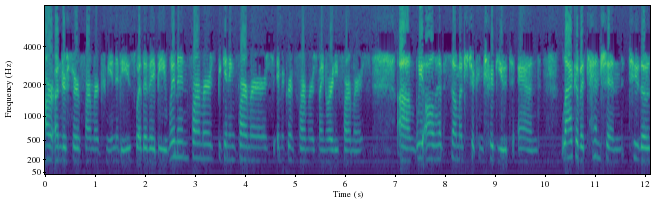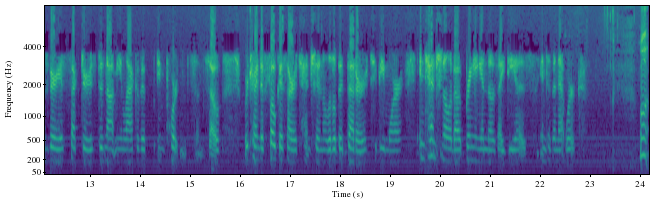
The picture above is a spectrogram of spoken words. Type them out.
our underserved farmer communities, whether they be women farmers, beginning farmers, immigrant farmers, minority farmers. Um, we all have so much to contribute, and lack of attention to those various sectors does not mean lack of importance. And so we're trying to focus our attention a little bit better to be more intentional about bringing in those ideas into the network. Well,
